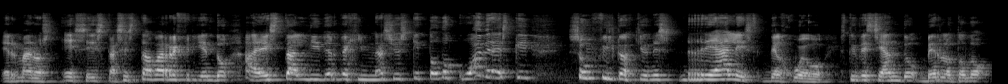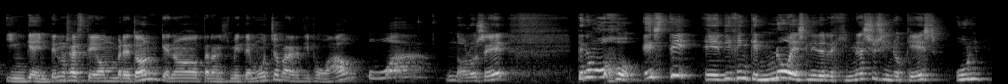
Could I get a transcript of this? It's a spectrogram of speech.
Hermanos, es esta, se estaba refiriendo a esta líder de gimnasio, es que todo cuadra, es que son filtraciones reales del juego. Estoy deseando verlo todo in-game. Tenemos a este hombretón que no transmite mucho, parece tipo wow, wow, no lo sé. Tenemos, ojo, este eh, dicen que no es líder de gimnasio, sino que es un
